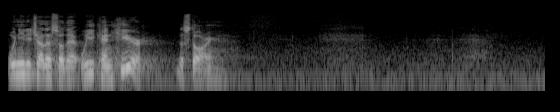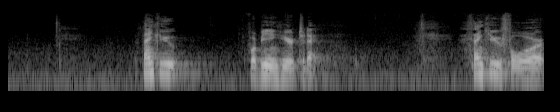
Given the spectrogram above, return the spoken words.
We need each other so that we can hear the story. Thank you for being here today. Thank you for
